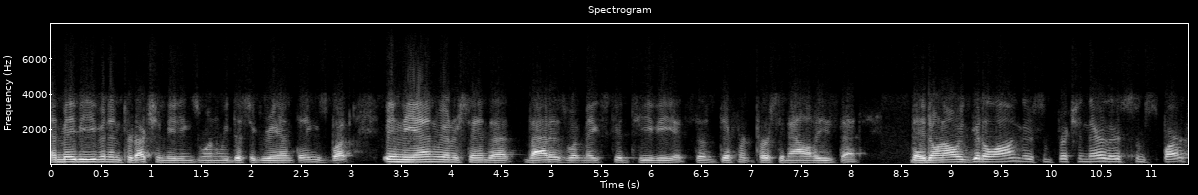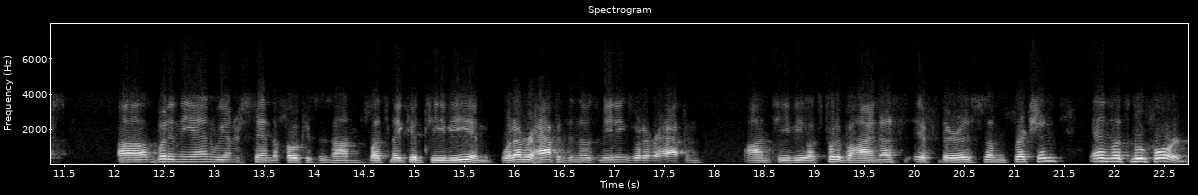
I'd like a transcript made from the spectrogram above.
and maybe even in production meetings when we disagree on things. But in the end, we understand that that is what makes good TV. It's those different personalities that they don't always get along. There's some friction there. There's some sparks uh, but in the end, we understand the focus is on let's make good TV, and whatever happens in those meetings, whatever happens on TV, let's put it behind us if there is some friction, and let's move forward.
